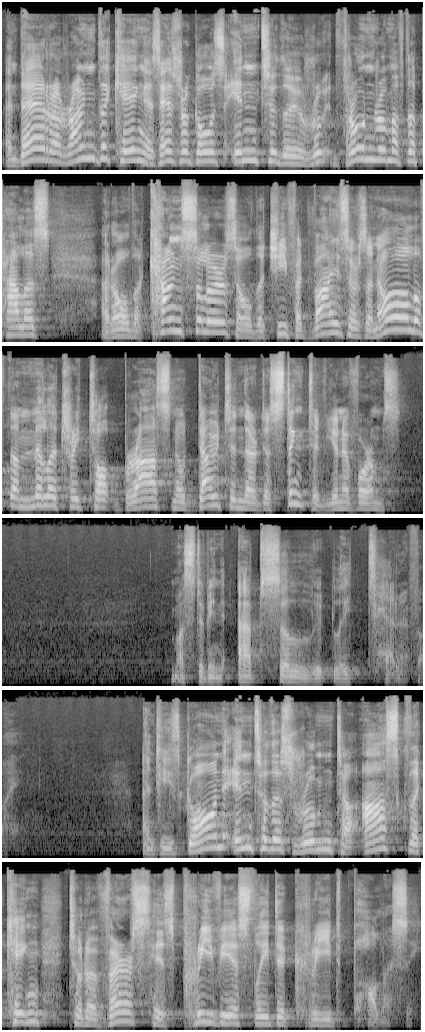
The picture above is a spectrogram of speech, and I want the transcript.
And there around the king, as Ezra goes into the throne room of the palace, are all the counselors, all the chief advisors, and all of the military top brass, no doubt in their distinctive uniforms. Must have been absolutely terrifying. And he's gone into this room to ask the king to reverse his previously decreed policy.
